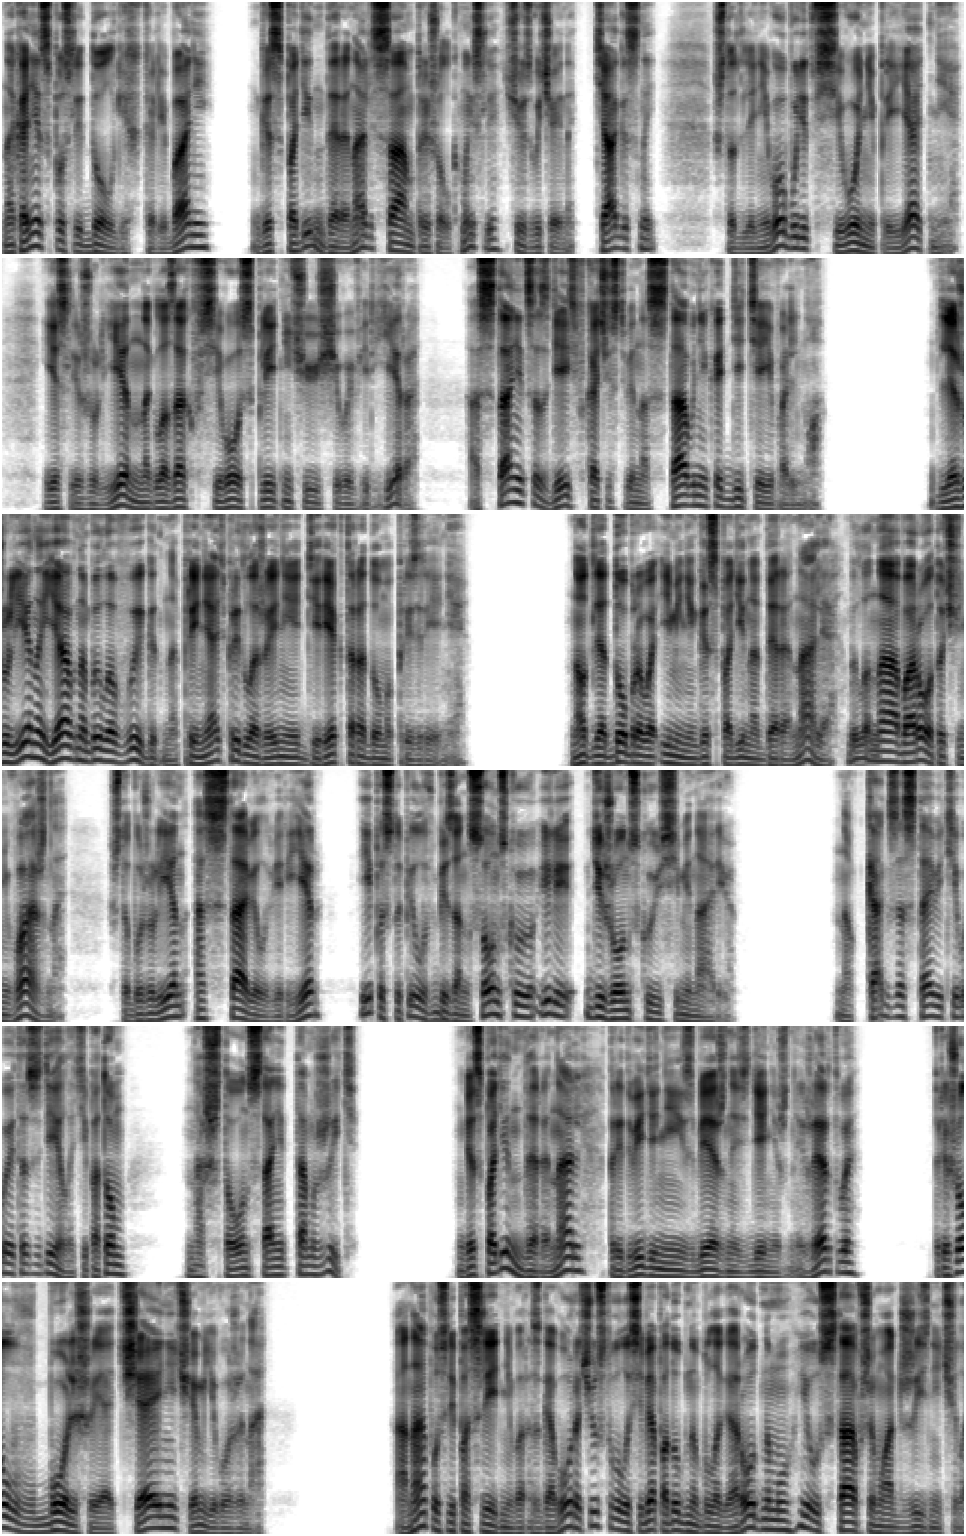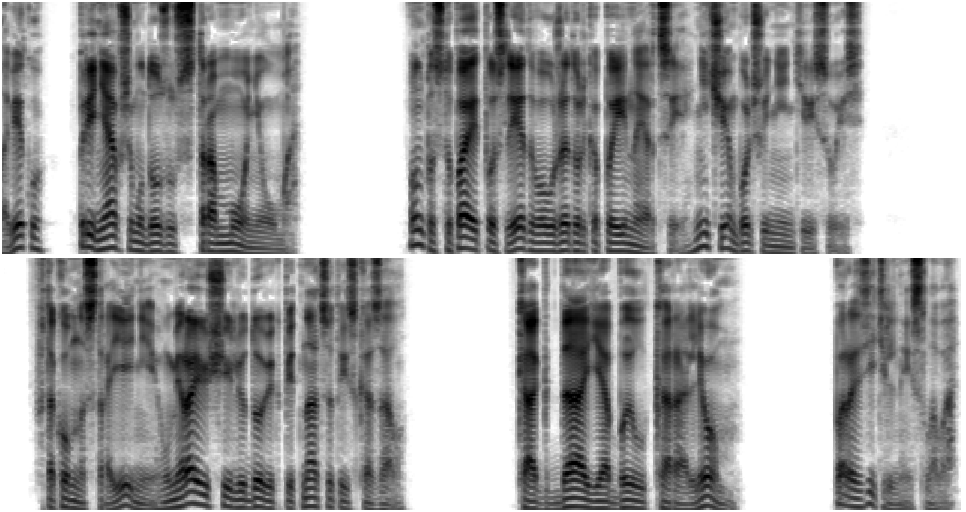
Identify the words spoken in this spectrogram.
Наконец, после долгих колебаний, господин Дереналь сам пришел к мысли, чрезвычайно тягостной, что для него будет всего неприятнее, если Жульен на глазах всего сплетничающего Верьера останется здесь в качестве наставника детей вольно. Для Жульена явно было выгодно принять предложение директора Дома презрения. Но для доброго имени господина Дереналя было наоборот очень важно, чтобы Жульен оставил Верьер и поступил в Безансонскую или Дижонскую семинарию. Но как заставить его это сделать, и потом, на что он станет там жить? Господин Дереналь, предвидя неизбежность денежной жертвы, пришел в большее отчаяние, чем его жена. Она после последнего разговора чувствовала себя подобно благородному и уставшему от жизни человеку, принявшему дозу стромониума. Он поступает после этого уже только по инерции, ничем больше не интересуясь. В таком настроении умирающий Людовик XV сказал, «Когда я был королем...» Поразительные слова.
